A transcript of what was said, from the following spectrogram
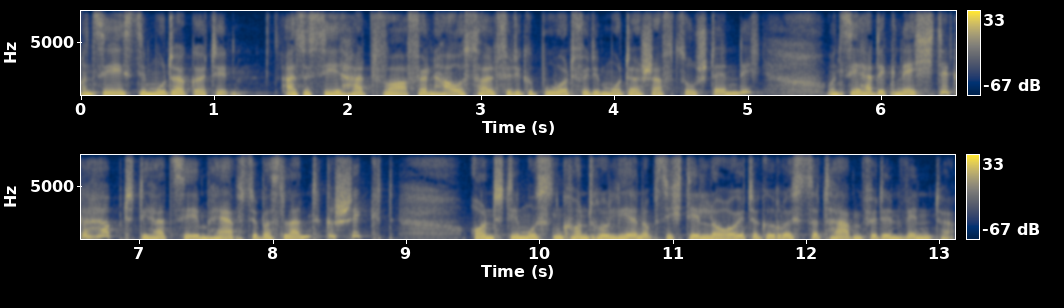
Und sie ist die Muttergöttin. Also sie hat, war für den Haushalt, für die Geburt, für die Mutterschaft zuständig. Und sie hatte Knechte gehabt, die hat sie im Herbst übers Land geschickt. Und die mussten kontrollieren, ob sich die Leute gerüstet haben für den Winter.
